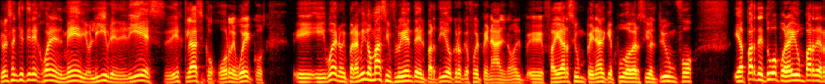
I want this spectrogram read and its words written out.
Joel Sánchez tiene que jugar en el medio, libre, de 10, de 10 clásicos, jugador de huecos. Y, bueno, y para mí lo más influyente del partido creo que fue el penal, ¿no? El, eh, fallarse un penal que pudo haber sido el triunfo. Y aparte tuvo por ahí un par de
